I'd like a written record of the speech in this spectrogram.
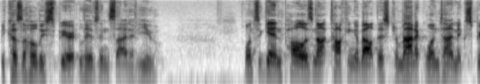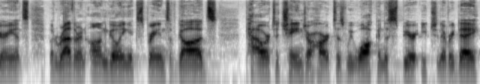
because the Holy Spirit lives inside of you. Once again, Paul is not talking about this dramatic one time experience, but rather an ongoing experience of God's power to change our hearts as we walk in the Spirit each and every day,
